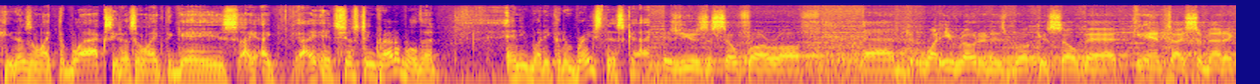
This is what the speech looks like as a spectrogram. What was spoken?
He doesn't like the blacks. He doesn't like the gays. I, I, I, it's just incredible that anybody could embrace this guy. His views are so far off, and what he wrote in his book is so bad anti Semitic,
